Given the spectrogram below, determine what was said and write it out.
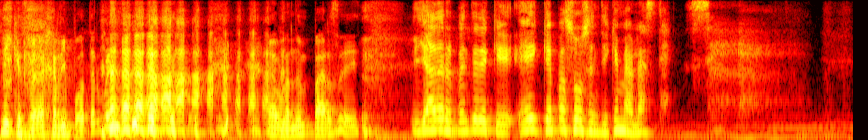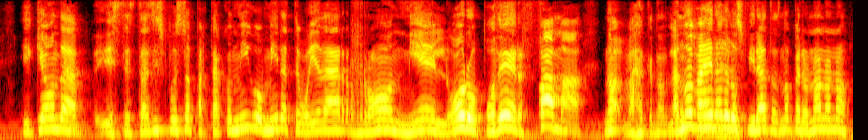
Ni que fuera Harry Potter, güey. Hablando en parse. Y ya de repente de que, hey, ¿qué pasó? Sentí que me hablaste. Sí. ¿Y qué onda? Este, ¿Estás dispuesto a pactar conmigo? Mira, te voy a dar ron, miel, oro, poder, fama. No, no, la No nueva era de los piratas, ¿no? Pero no, no, no.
